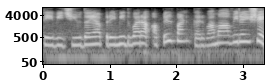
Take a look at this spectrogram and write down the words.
તેવી જીવદયા પ્રેમી દ્વારા અપીલ પણ કરવામાં આવી રહી છે.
